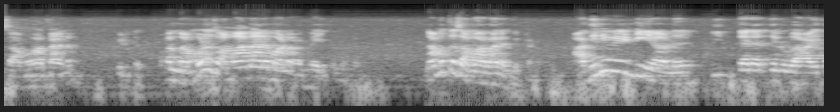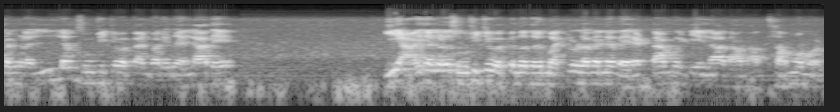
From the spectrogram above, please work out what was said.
സമാധാനം കിട്ടും. അപ്പം നമ്മൾ സമാധാനമാണ് ആഗ്രഹിക്കുന്നത്. നമുക്ക് സമാധാനം കിട്ടണം. അതിനു വേണ്ടിയാണ് ഇത്തരത്തിലുള്ള ആയുധങ്ങളെല്ലാം സൂക്ഷിച്ചു വെക്കാൻ പറയുന്നത്. അല്ലാതെ ഈ ആയുധങ്ങൾ സൂക്ഷിച്ചു വെക്കുന്നത് മറ്റുള്ളവരെ വരട്ടാൻ വേണ്ടിയല്ല അത് അധർമ്മമാണ്.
